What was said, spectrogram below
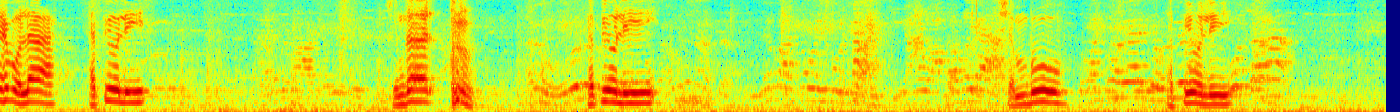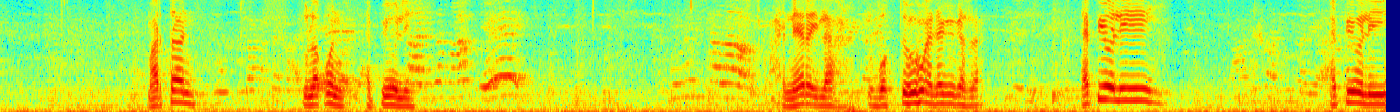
ए बोला. Happy Holi Sundar. Happy Holi Shambhu. Happy Holi Martan. तुला पण हॅपी होली नाही राहिला. तू बघतो माझ्याकडे कसा. हॅपी होली हॅपी होली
